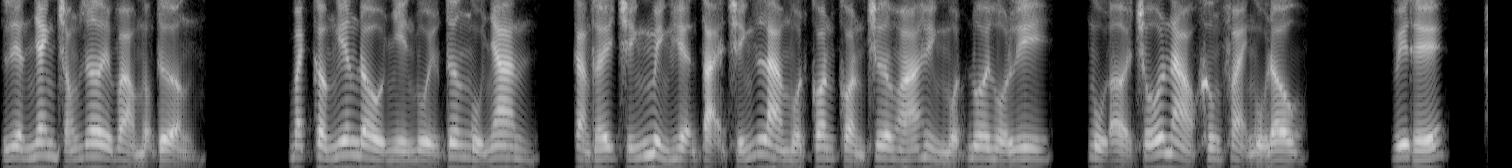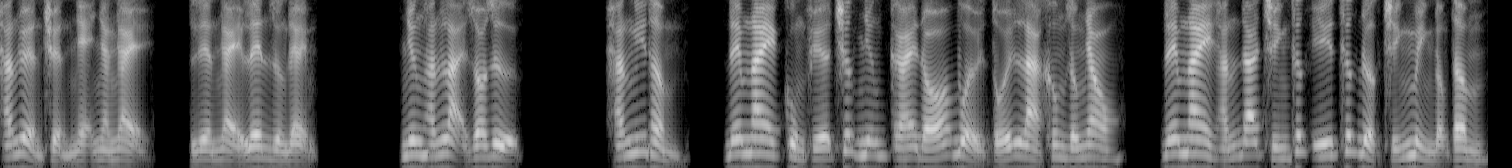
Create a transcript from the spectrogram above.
liền nhanh chóng rơi vào mộng tưởng. Bạch cầm nghiêng đầu nhìn bùi tương ngủ nhan, cảm thấy chính mình hiện tại chính là một con còn chưa hóa hình một đôi hồ ly, ngủ ở chỗ nào không phải ngủ đâu. Vì thế, hắn luyện chuyển nhẹ nhàng nhảy, liền nhảy lên giường đệm. Nhưng hắn lại do dự. Hắn nghĩ thầm, đêm nay cùng phía trước những cái đó buổi tối là không giống nhau, đêm nay hắn đã chính thức ý thức được chính mình động tâm,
